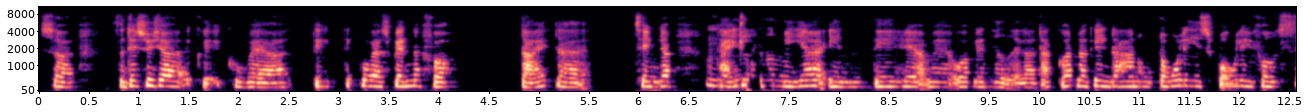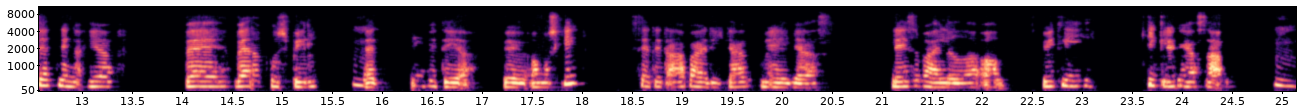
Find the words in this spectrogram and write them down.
Så, så det synes jeg kunne være, det, det kunne være spændende for dig, der tænker, Mm. der er et eller andet mere end det her med ordblindhed, eller der er godt nok en, der har nogle dårlige sproglige forudsætninger her. Hvad, hvad er der på spil? Mm. At dividere, øh, og måske sætte et arbejde i gang med jeres læsevejledere om, skal vi ikke lige kigge lidt her sammen? Mm.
